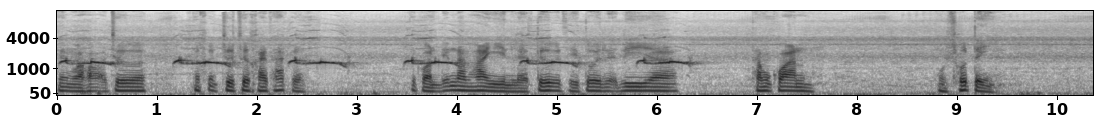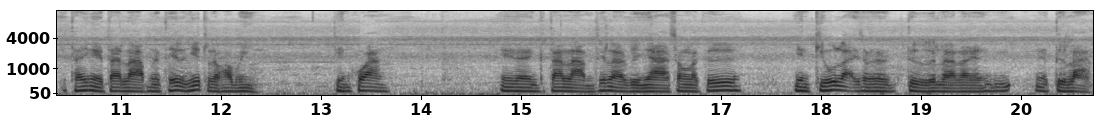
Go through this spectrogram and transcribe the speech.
nhưng mà họ chưa chưa chưa khai thác được. Thế còn đến năm 2004 thì tôi lại đi à, tham quan một số tỉnh. Thấy người ta làm như thế là nhất là hòa bình tuyên quang. Nên là người ta làm thế là về nhà xong là cứ nghiên cứu lại rồi từ là là từ làm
